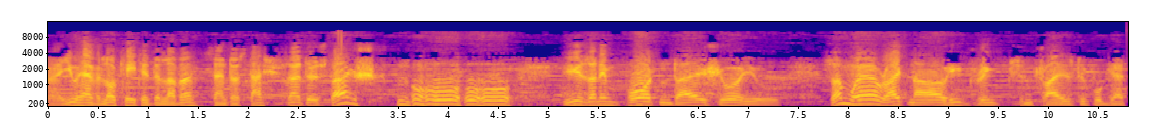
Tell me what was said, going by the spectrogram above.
Uh, you have located the lover, Saint-Eustache? Saint-Eustache? No, he's unimportant, I assure you. Somewhere right now he drinks and tries to forget.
